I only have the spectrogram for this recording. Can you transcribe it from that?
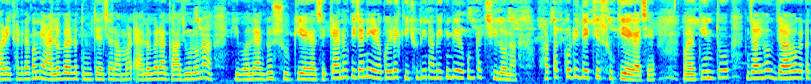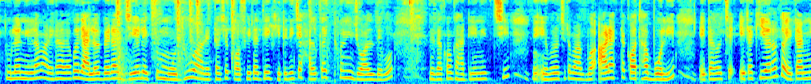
আর এখানে দেখো আমি অ্যালোভেরা তুলতে আছি আর আমার অ্যালোভেরা গাছগুলো না, কি বলে, একদম শুকিয়ে গেছে। কেন কি জানি এরকম, এটা কিছুদিন আগে কিন্তু এরকমটা ছিল না। হঠাৎ করেই দেখছি শুকিয়ে গেছে। কিন্তু যাই হোক যাই হোক, একটা তুলে নিলাম। আর এখানে দেখো অ্যালোভেরা জেল একটু মধু আর এটা হচ্ছে কফিটা দিয়ে ঘেটে দিচ্ছি হালকা একটুখানি জল দেবো। দেখো ঘাটিয়ে নিচ্ছি, এবার হচ্ছে এটা মাখবো। আর একটা কথা বলি, এটা হচ্ছে, এটা কি জানো তো? এটা আমি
